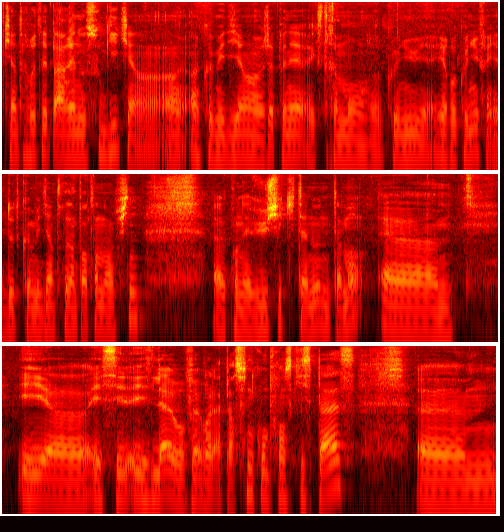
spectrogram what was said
qui est interprété par Ren Osugi, qui est un, comédien euh, japonais extrêmement connu et reconnu. Enfin, il y a d'autres comédiens très importants dans le film qu'on a vu chez Kitano notamment. Et, euh, et, et, là, enfin, voilà, personne ne comprend ce qui se passe. Euh,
